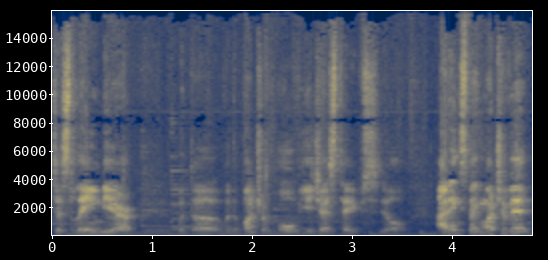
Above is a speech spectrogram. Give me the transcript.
just laying there with a with a bunch of old VHS tapes. You know, I didn't expect much of it,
